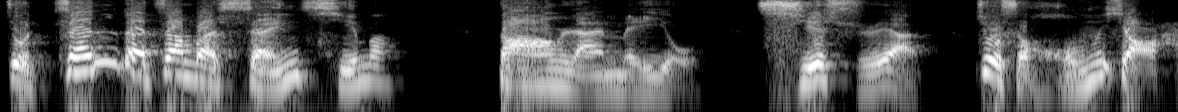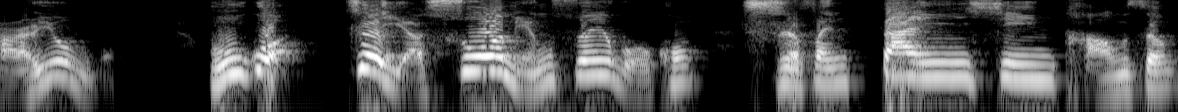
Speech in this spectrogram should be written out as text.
就真的这么神奇吗？当然没有，其实呀，就是哄小孩用的。不过这也说明孙悟空十分担心唐僧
